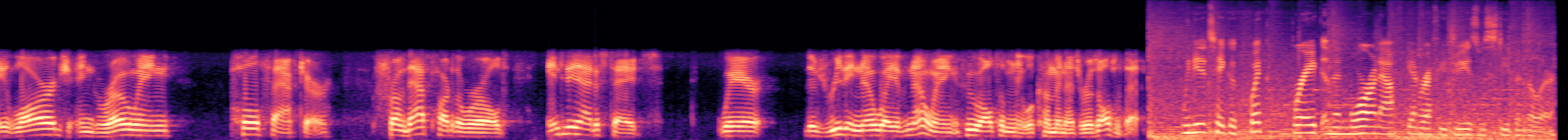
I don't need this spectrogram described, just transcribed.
a large and growing pull factor from that part of the world into the United States where there's really no way of knowing who ultimately will come in as a result of that. We need to take a quick break and then more on Afghan refugees with Stephen Miller.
